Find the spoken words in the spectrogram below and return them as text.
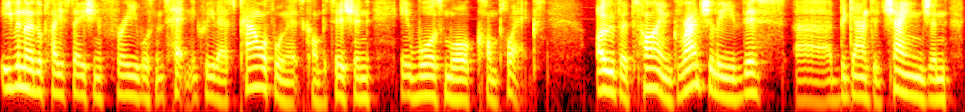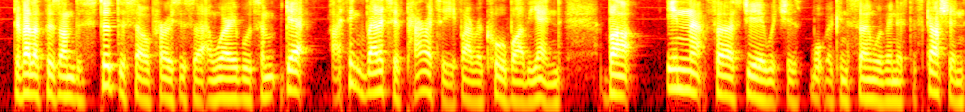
Even though the PlayStation 3 wasn't technically less powerful than its competition, it was more complex. Over time, gradually this uh, began to change, and developers understood the cell processor and were able to get, I think, relative parity, if I recall, by the end. But in that first year, which is what we're concerned with in this discussion,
